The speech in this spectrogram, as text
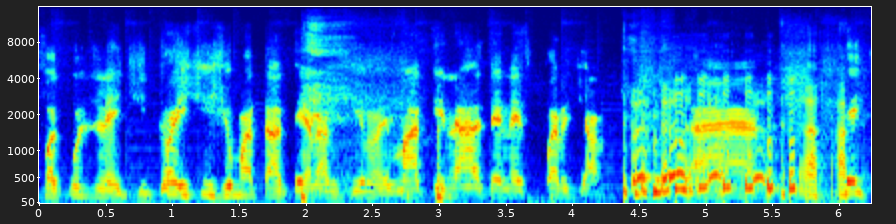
făcut legi. Doi și jumătate eram și noi, matinal de ne spărgeam. Ah, Deci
